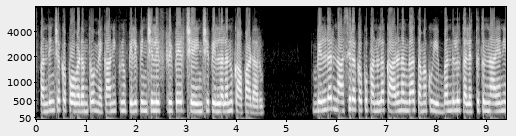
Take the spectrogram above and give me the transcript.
స్పందించకపోవడంతో మెకానిక్ను పిలిపించి లిఫ్ట్ రిపేర్ చేయించి పిల్లలను కాపాడారు. బిల్డర్ నాసిరకపు పనుల కారణంగా తమకు ఇబ్బందులు తలెత్తుతున్నాయని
